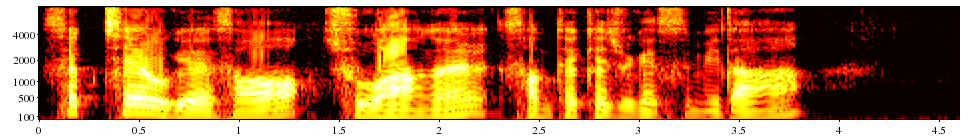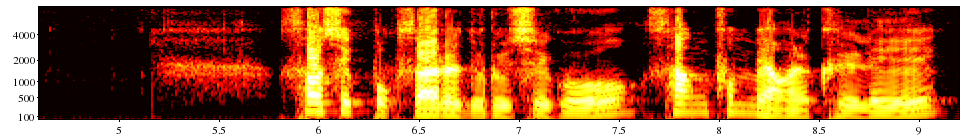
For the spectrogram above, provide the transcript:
색 채우기에서 주황을 선택해 주겠습니다. 서식 복사를 누르시고 상품명을 클릭,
